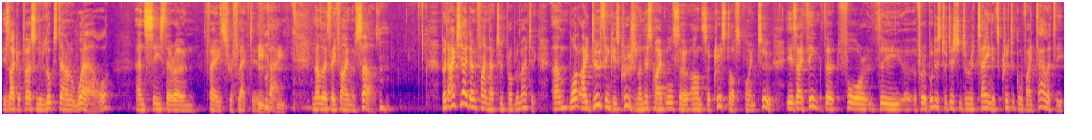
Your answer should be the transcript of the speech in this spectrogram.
is like a person who looks down a well and sees their own face reflected mm-hmm. back. In other words, they find themselves. Mm-hmm. But actually, I don't find that too problematic. Um, what I do think is crucial, and this might also answer Christoph's point too, is I think that for, the, uh, for a Buddhist tradition to retain its critical vitality,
